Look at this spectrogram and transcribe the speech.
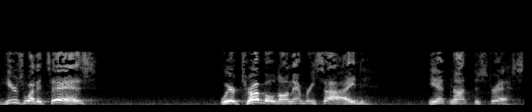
here's what it says. We're troubled on every side, yet not distressed.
